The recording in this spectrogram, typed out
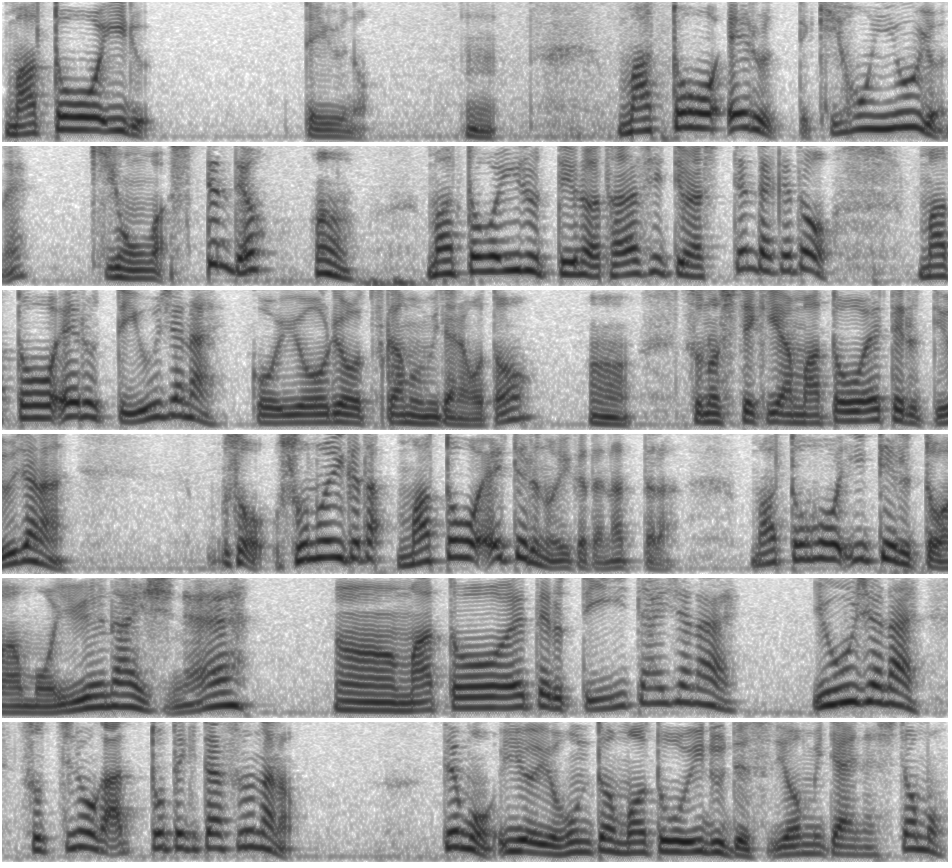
的を射るっていうの。うん。的を得るって基本言うよね。基本は。知ってんだよ。うん。的を射るっていうのが正しいっていうのは知ってんだけど、的を得るって言うじゃない。こういう要領をつかむみたいなことうん。その指摘が的を得てるって言うじゃない。そう、その言い方、的を得てるの言い方になったら、的を射てるとはもう言えないしね。うん、的を得てるって言いたいじゃない。言うじゃない。そっちの方が圧倒的多数なの。でも、いやいや、本当は的を射るですよ、みたいな人も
